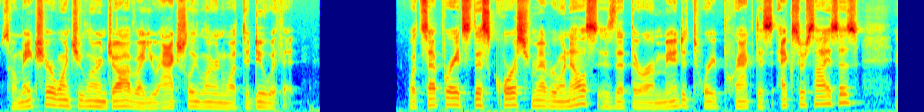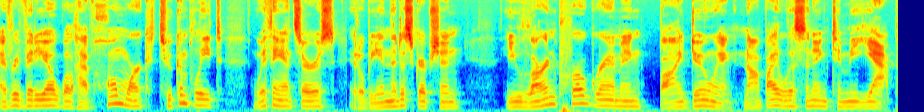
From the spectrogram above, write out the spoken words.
So make sure once you learn Java, you actually learn what to do with it. What separates this course from everyone else is that there are mandatory practice exercises. Every video will have homework to complete with answers. It'll be in the description. You learn programming by doing, not by listening to me yap.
